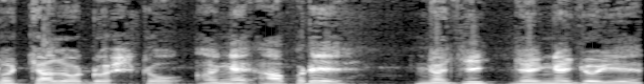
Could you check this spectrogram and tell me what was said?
તો ચાલો દોસ્તો અને આપણે નજીક જઈને જોઈએ.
